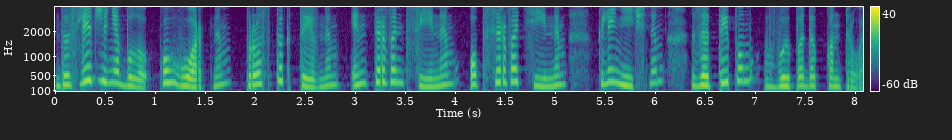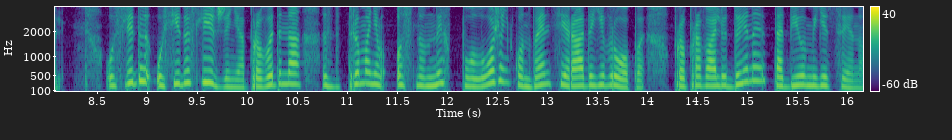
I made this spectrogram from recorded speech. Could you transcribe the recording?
Дослідження було когортним, проспективним, інтервенційним, обсерваційним, клінічним за типом випадок-контроль. Усліду- Усі дослідження проведено з дотриманням основних положень Конвенції Ради Європи про права людини та біомедицину,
